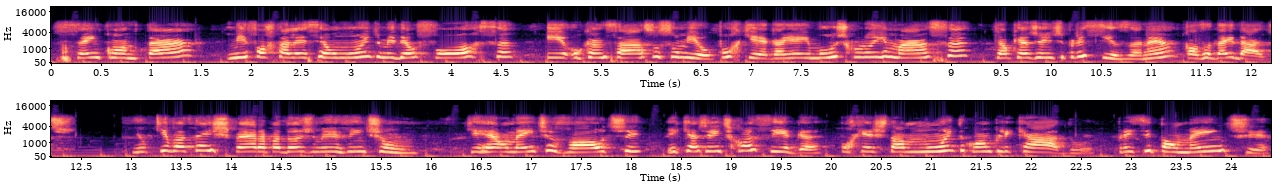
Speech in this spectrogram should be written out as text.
Sem contar me fortaleceu muito, me deu força e o cansaço sumiu. Porque ganhei músculo e massa, que é o que a gente precisa, né? Por causa da idade. E o que você espera para 2021? Que realmente volte e que a gente consiga, porque está muito complicado, principalmente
